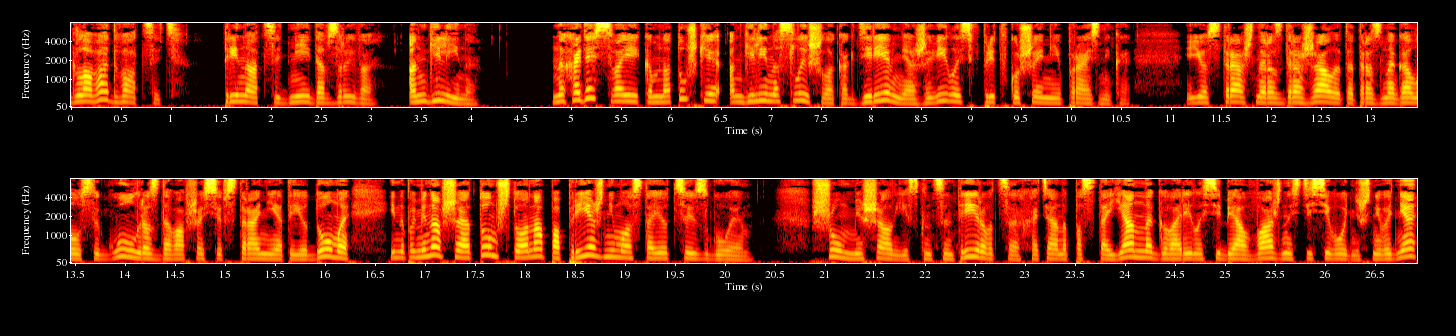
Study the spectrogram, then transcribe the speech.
Глава 20. 13 дней до взрыва. Ангелина. Находясь в своей комнатушке, Ангелина слышала, как деревня оживилась в предвкушении праздника. Ее страшно раздражал этот разноголосый гул, раздававшийся в стороне от ее дома и напоминавший о том, что она по-прежнему остается изгоем. Шум мешал ей сконцентрироваться, хотя она постоянно говорила себе о важности сегодняшнего дня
